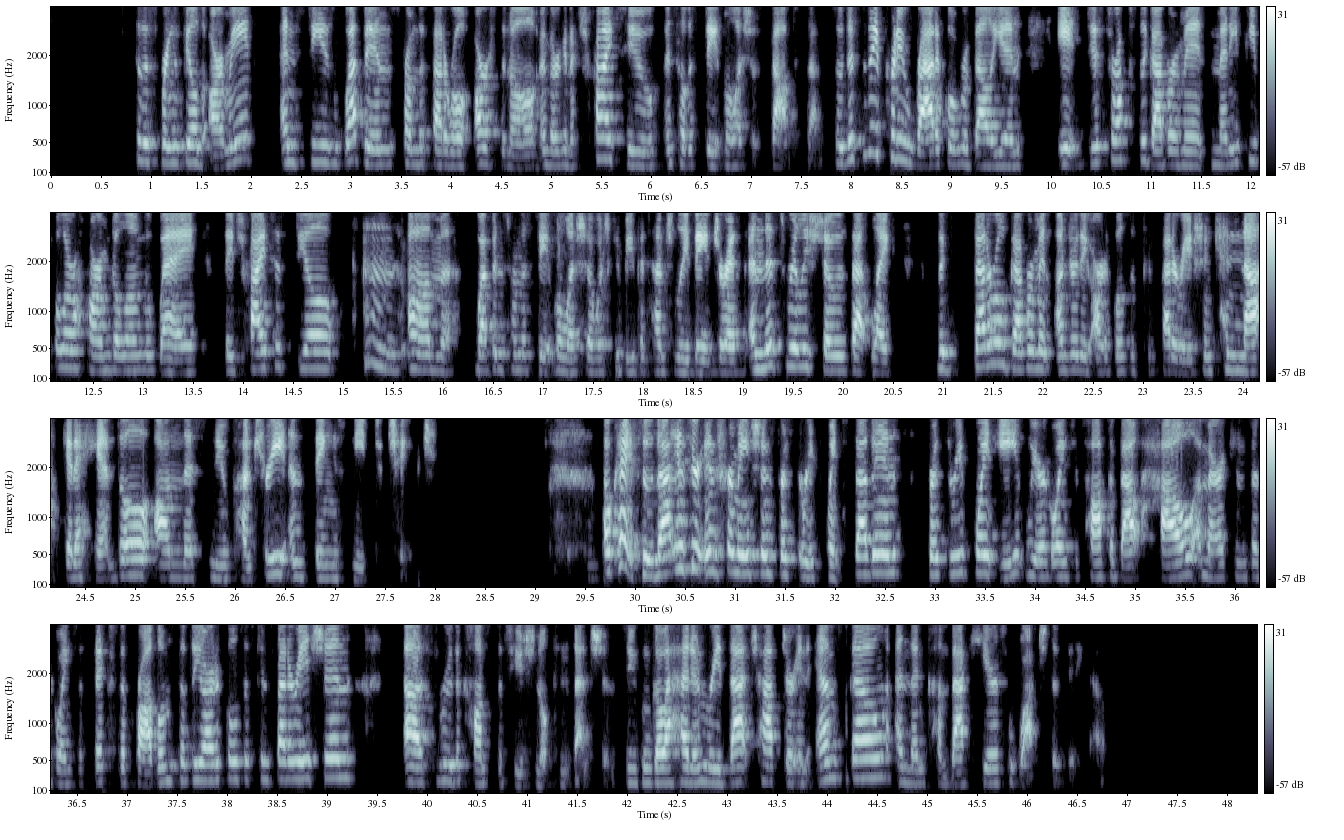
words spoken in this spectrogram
to the Springfield Armory and seize weapons from the federal arsenal, and they're going to try to until the state militia stops them. So, this is a pretty radical rebellion. It disrupts the government. Many people are harmed along the way. They try to steal um, weapons from the state militia, which could be potentially dangerous. And this really shows that, like, the federal government under the Articles of Confederation cannot get a handle on this new country, and things need to change. Okay, so that is your information for 3.7. For 3.8, we are going to talk about how Americans are going to fix the problems of the Articles of Confederation uh, through the Constitutional Convention. So you can go ahead and read that chapter in AMSCO and then come back here to watch the video.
